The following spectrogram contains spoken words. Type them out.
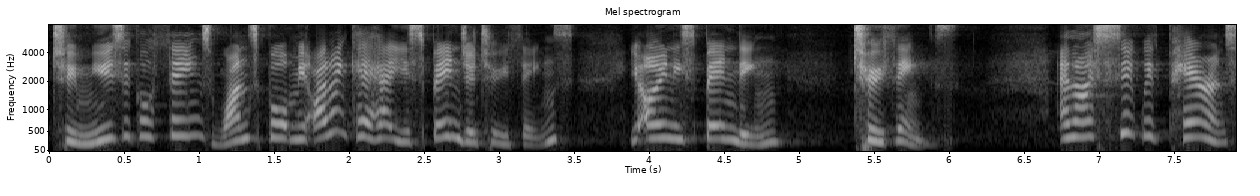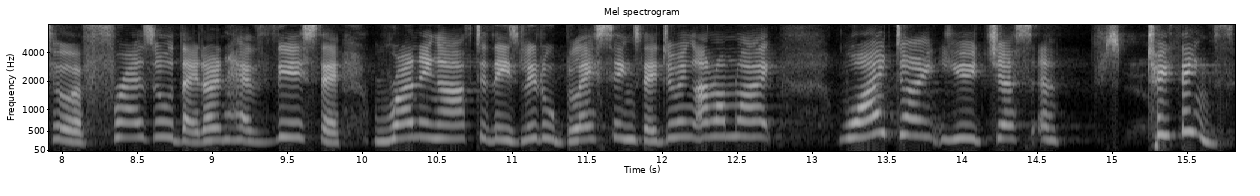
two musical things, one sport. I don't care how you spend your two things. You're only spending two things. And I sit with parents who are frazzled, they don't have this, they're running after these little blessings they're doing. And I'm like, why don't you just, uh, two things?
